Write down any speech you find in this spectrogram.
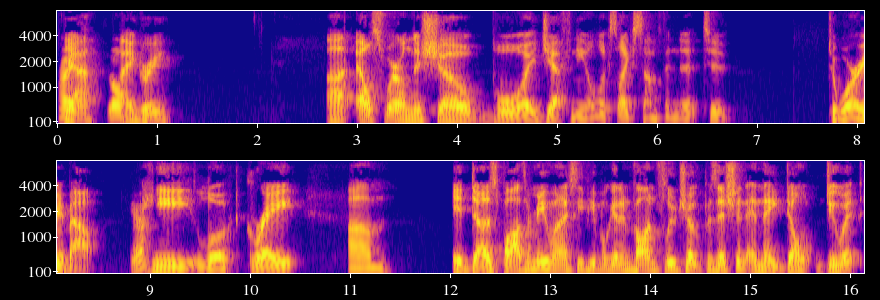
Right. Yeah, so, I agree. Uh, elsewhere on this show, boy, Jeff Neal looks like something to to to worry about. Yeah. He looked great. Um, it does bother me when I see people get in Von Flue choke position and they don't do it.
